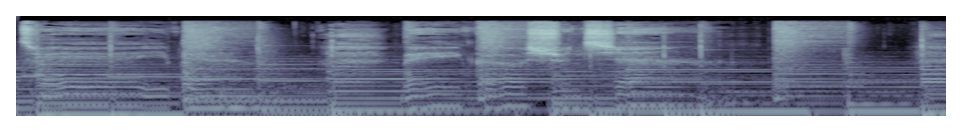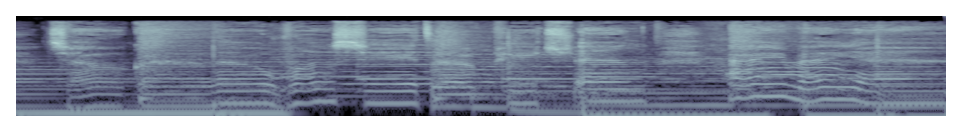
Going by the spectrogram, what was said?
蜕变。每个瞬间，浇灌了往昔的疲倦，爱蔓延。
